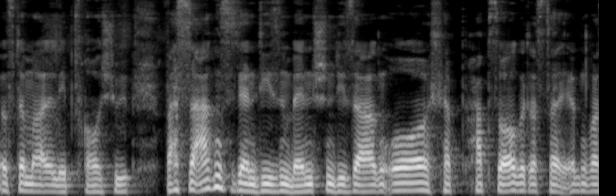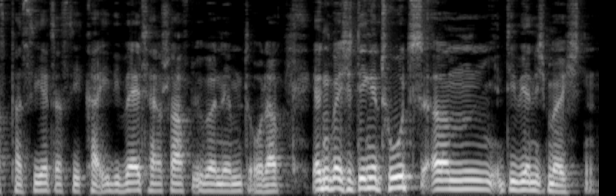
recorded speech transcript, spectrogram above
öfter mal erlebt, Frau Schü. Was sagen Sie denn diesen Menschen, die sagen, oh, ich habe hab Sorge, dass da irgendwas passiert, dass die KI die Weltherrschaft übernimmt oder irgendwelche Dinge tut, ähm, die wir nicht möchten?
